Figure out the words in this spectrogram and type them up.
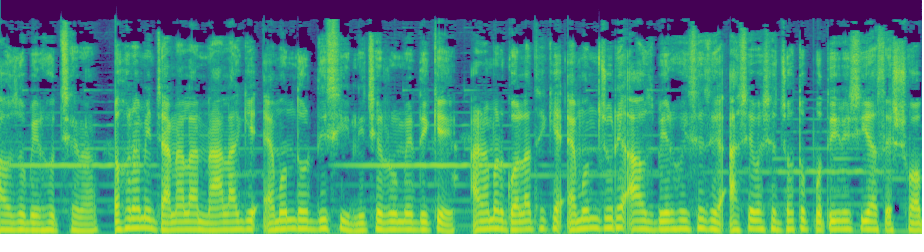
আওয়াজও বের হচ্ছে না। তখন আমি জানালা না লাগিয়ে এমন দৌড় দিছি নিচের রুমের দিকে, আর আমার গলা থেকে এমন জোরে আওয়াজ বের হয়েছে যে আশেপাশে যত প্রতিবেশী আছে সব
